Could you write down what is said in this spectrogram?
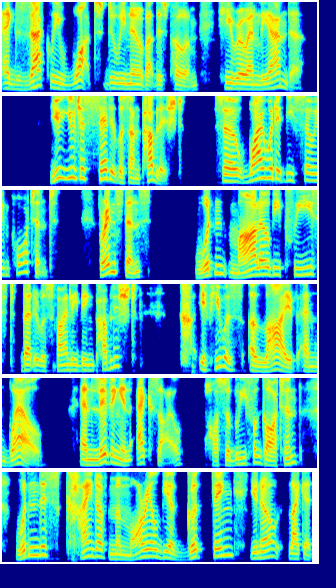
Exactly what do we know about this poem, Hero and Leander? You you just said it was unpublished. So why would it be so important? For instance, wouldn't Marlowe be pleased that it was finally being published? If he was alive and well and living in exile, possibly forgotten, wouldn't this kind of memorial be a good thing? You know, like a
